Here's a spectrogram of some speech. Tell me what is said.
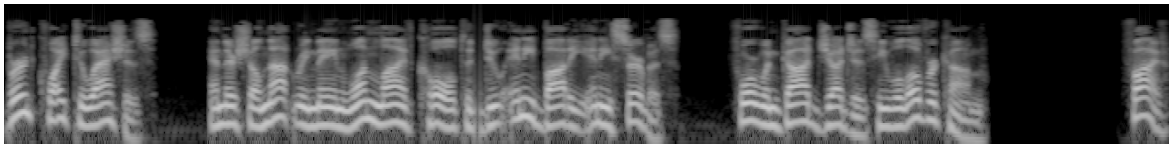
burnt quite to ashes, and there shall not remain one live coal to do any body any service, for when God judges he will overcome. 5.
